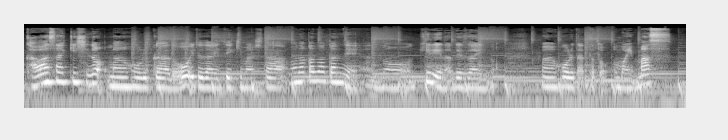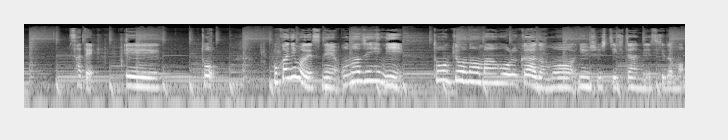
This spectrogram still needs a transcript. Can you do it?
川崎市のマンホールカードをいただいてきました、まあ、なかなかねあの綺麗なデザインのマンホールだったと思います。さてえー、と他にもですね同じ日に東京のマンホールカードも入手してきたんですけども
